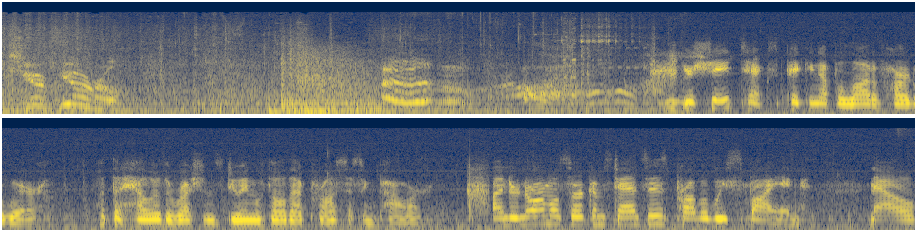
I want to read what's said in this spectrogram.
It's your funeral. Your shade tech's picking up a lot of hardware. What the hell are the Russians doing with all that processing power? Under normal circumstances, probably spying. Now,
